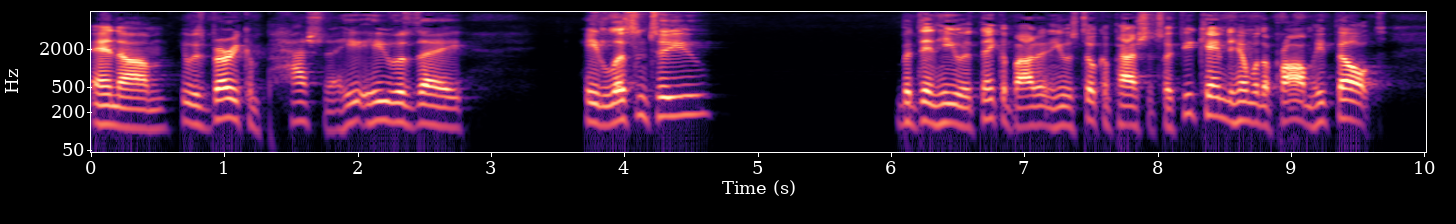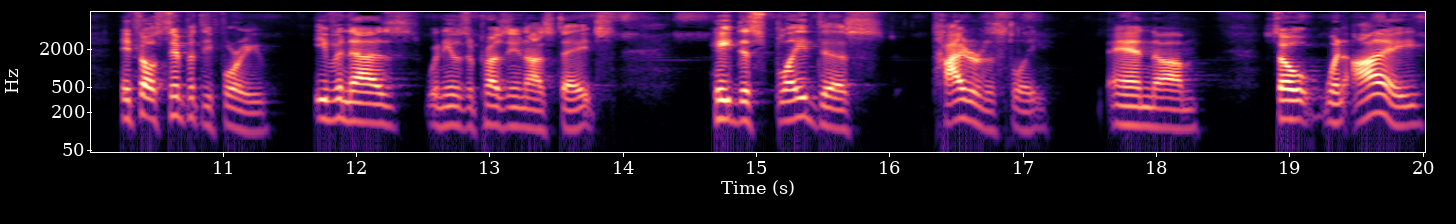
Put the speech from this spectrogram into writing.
and um, he was very compassionate. He he was a he listened to you, but then he would think about it, and he was still compassionate. So if you came to him with a problem, he felt he felt sympathy for you, even as when he was the president of the United States, he displayed this tirelessly. And um, so when I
